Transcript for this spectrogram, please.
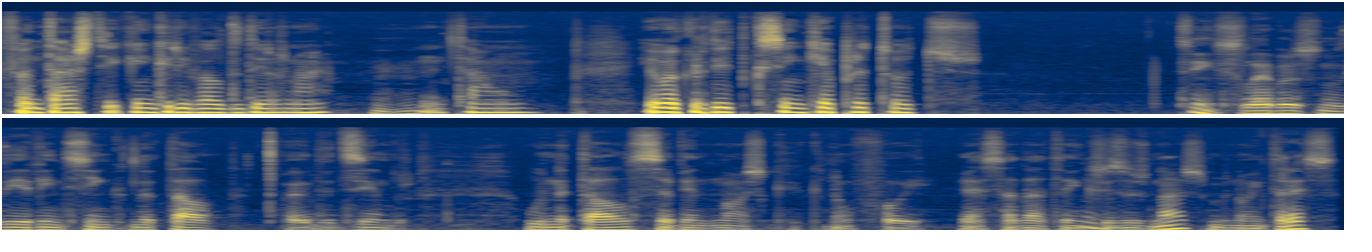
fantástico, incrível de Deus, não é? Uhum. Então, eu acredito que sim, que é para todos. Sim, celebra-se no dia 25 de Natal, eh, de dezembro, o Natal, sabendo nós que, que não foi essa a data em que Uhum. Jesus nasce, mas não interessa.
